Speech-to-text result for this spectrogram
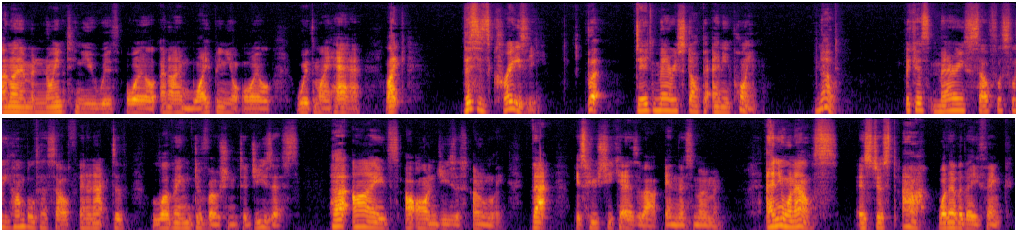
and I am anointing you with oil and I am wiping your oil with my hair. Like, this is crazy. But did Mary stop at any point? No. Because Mary selflessly humbled herself in an act of loving devotion to Jesus. Her eyes are on Jesus only. That is who she cares about in this moment. Anyone else is just, ah, whatever they think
